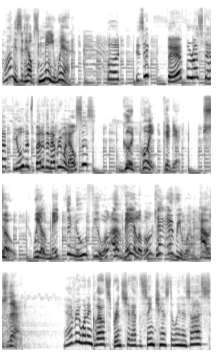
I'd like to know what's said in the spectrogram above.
Long as it helps me win. But is it fair for us to have fuel that's better than everyone else's? Good point, Cadet. So, we'll make the new fuel available to everyone. How's that? Everyone in Cloud Sprints should have the same chance to win as us.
